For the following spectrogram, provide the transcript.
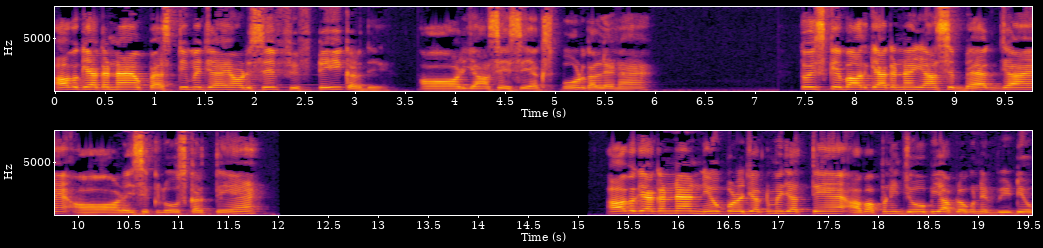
अब क्या करना है? ओपेसिटी में जाएँ और इसे 50 कर दें और यहाँ से इसे एक्सपोर्ट कर लेना है। तो इसके बाद क्या करना है? यहाँ से बैक जाएँ और इसे क्लोज करते हैं। अब क्या करना है? न्यू प्रोजेक्ट में जाते हैं। अब अपनी जो भी आप लोगों ने वीडियो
